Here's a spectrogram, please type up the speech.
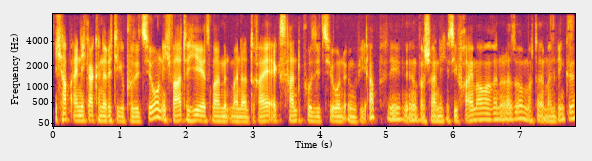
ich habe eigentlich gar keine richtige Position. Ich warte hier jetzt mal mit meiner Dreieckshandposition irgendwie ab. Die, äh, wahrscheinlich ist sie Freimaurerin oder so, macht da immer einen Winkel.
